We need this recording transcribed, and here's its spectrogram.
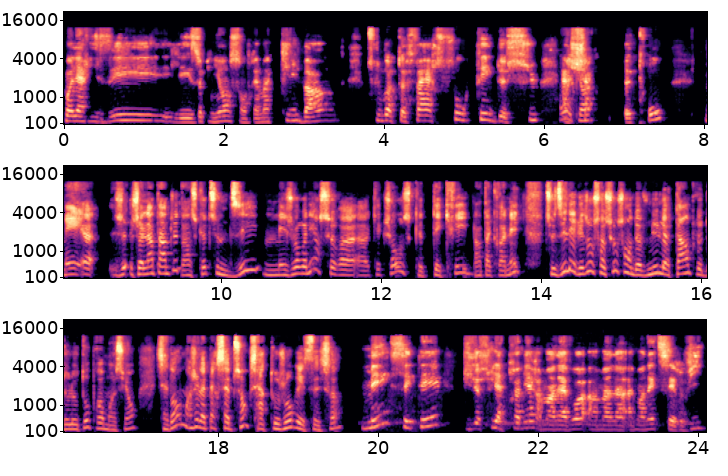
polarisés, les opinions sont vraiment clivantes. Tu vas te faire sauter dessus à chaque de trop. Mais euh, je, l'ai entendu dans ce que tu me dis, mais je veux revenir sur euh, quelque chose que tu écris dans ta chronique. Tu dis les réseaux sociaux sont devenus le temple de l'autopromotion. C'est donc, moi j'ai la perception que ça a toujours été ça. Mais c'était puis je suis la première à m'en avoir, à m'en, être servi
